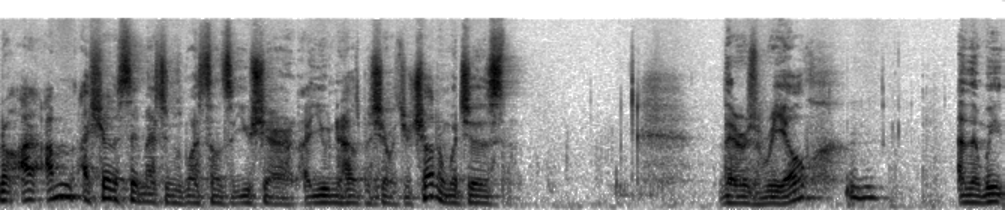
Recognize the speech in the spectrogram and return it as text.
You know, I, I'm, I share the same message with my sons that you share, uh, you and your husband share with your children, which is there's real, and then we.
